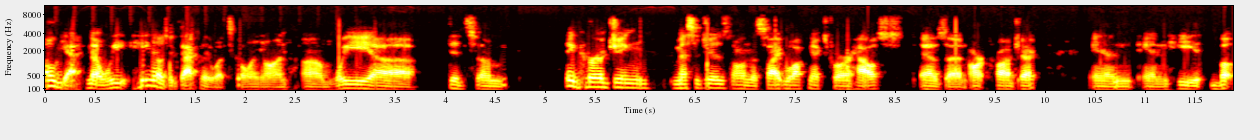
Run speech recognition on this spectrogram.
Oh yeah, no, we he knows exactly what's going on. Um, we uh, did some encouraging messages on the sidewalk next to our house as an art project and and he but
